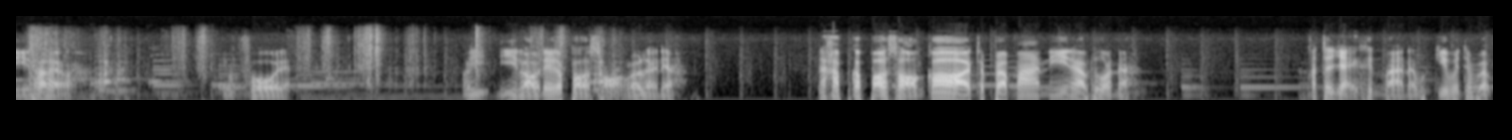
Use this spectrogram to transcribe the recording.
นี้เท่าไหร่วะ M4 เนี่ยเฮ้ยนี่เราได้กระเป๋าสองแล้วเหรอเนี่ย นะครับกระเป๋าสองก็จะประมาณนี้นะครับทุกคนนะ ก็จะใหญ่ขึ้นมานะเมื่อกี้มันจะแบบ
